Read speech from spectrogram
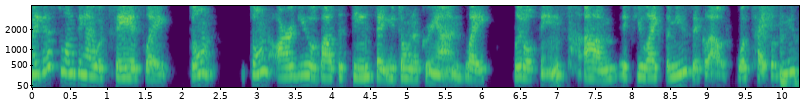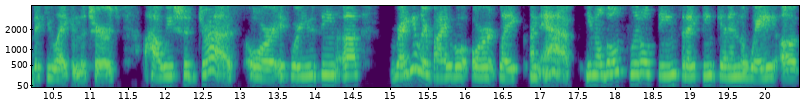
i guess one thing i would say is like don't don't argue about the things that you don't agree on like little things. Um, if you like the music loud, what type of music you like in the church, how we should dress, or if we're using a regular Bible or like an app, you know, those little things that I think get in the way of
